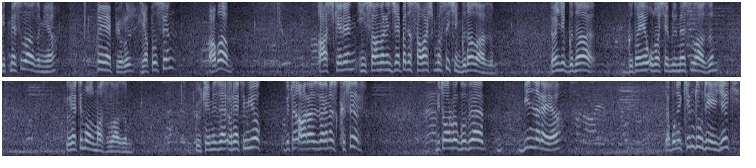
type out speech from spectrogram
bitmesi lazım ya. Ne yapıyoruz? Yapılsın ama askerin insanların cephede savaşması için gıda lazım. Önce gıda gıdaya ulaşabilmesi lazım. Üretim olması lazım. Ülkemizde üretim yok. Bütün arazilerimiz kısır. Bir torba gübre bin lira ya. Ya bunu kim dur diyecek?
